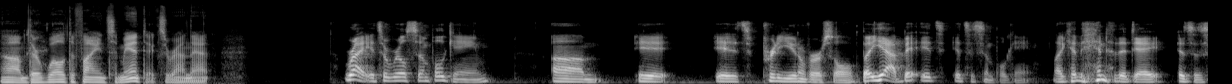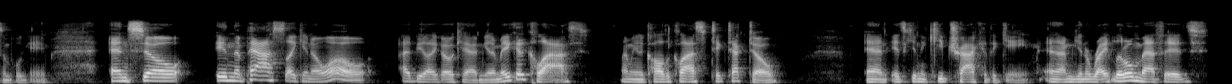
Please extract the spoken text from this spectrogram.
Um, they're well defined semantics around that. Right. It's a real simple game um, it it's pretty universal. But yeah, it's it's a simple game. Like at the end of the day, it's a simple game. And so in the past, like in OO, I'd be like, okay, I'm gonna make a class. I'm gonna call the class tic tac toe, and it's gonna keep track of the game. And I'm gonna write little methods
